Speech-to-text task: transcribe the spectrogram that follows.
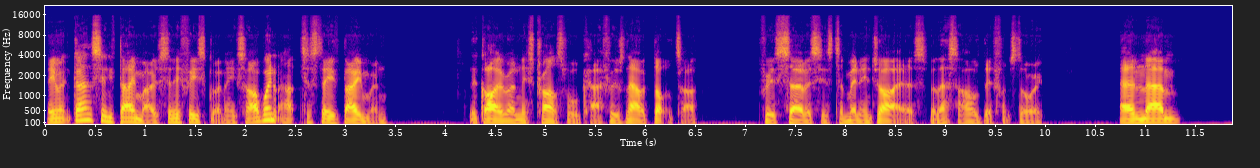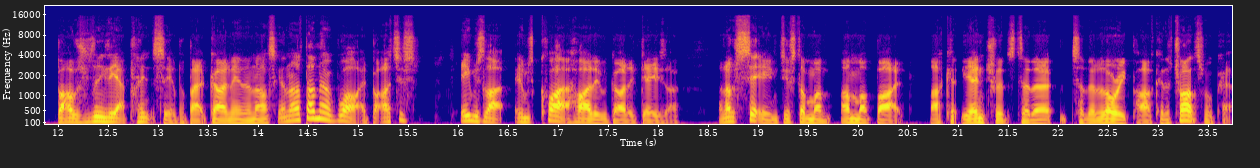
He went, "Go and see Damo, see if he's got any." So I went up to Steve Damon, the guy who ran this transport cafe, who's now a doctor for his services to meningitis, but that's a whole different story. And um, but I was really apprehensive about going in and asking, and I don't know why, but I just he was like he was quite a highly regarded geezer, and I was sitting just on my on my bike, like at the entrance to the to the lorry park of the transport cab,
